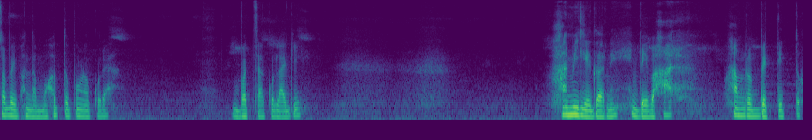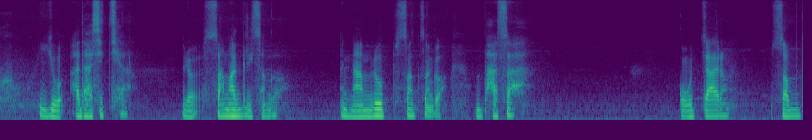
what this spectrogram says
सबैभन्दा महत्त्वपूर्ण कुरा बच्चाको लागि हामीले गर्ने व्यवहार हाम्रो व्यक्तित्व यो आधा शिक्षा र सामग्रीसँग नामरूप सँगसँग भाषाको उच्चारण शब्द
